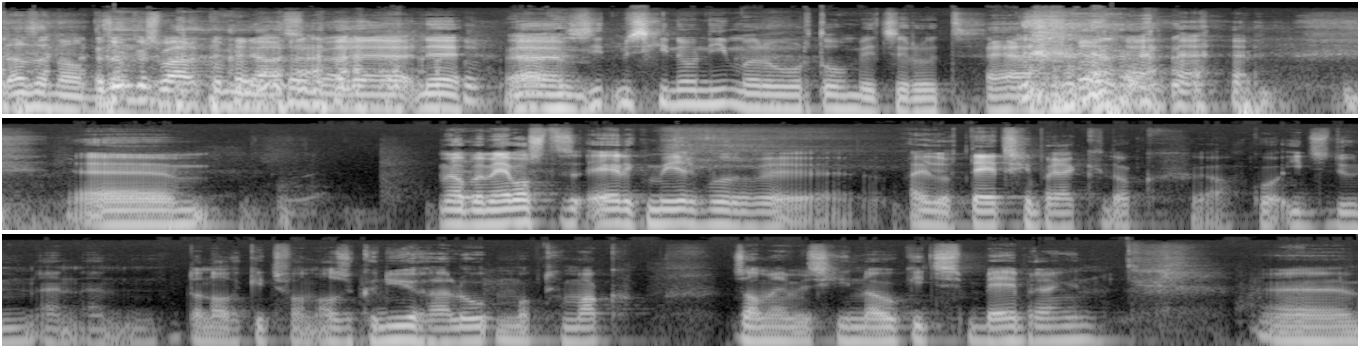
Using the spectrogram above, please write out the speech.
Dat is een Dat is ook een zware combinatie, maar eh, nee. Ja, Ehm, je ziet misschien nog niet, maar je wordt toch een beetje rood. Ehm, maar bij mij was het eigenlijk meer voor, eh, door tijdsgebrek dat ik, ja, ik wou iets doen. En, en dan had ik iets van, als ik een uur ga lopen op het gemak, zal mij misschien ook iets bijbrengen. Ehm,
